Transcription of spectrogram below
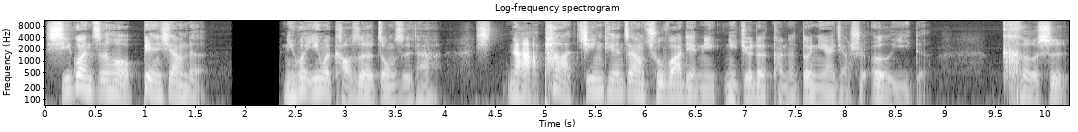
习惯之后变相的，你会因为考试而重视它。哪怕今天这样出发点，你你觉得可能对你来讲是恶意的，可是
